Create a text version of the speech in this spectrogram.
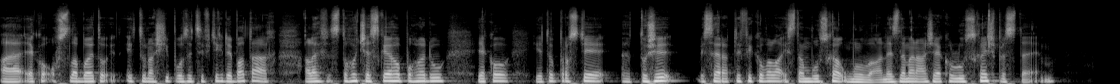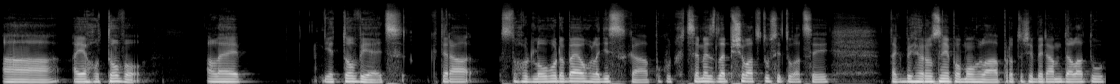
a jako oslabuje to i tu naší pozici v těch debatách. Ale z toho českého pohledu jako je to prostě to, že by se ratifikovala Istanbulská umluva, neznamená, že jako luskneš prstem a, a je hotovo. Ale je to věc, která z toho dlouhodobého hlediska, pokud chceme zlepšovat tu situaci, tak by hrozně pomohla, protože by nám dala tu,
